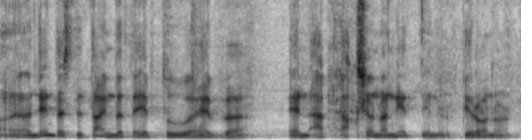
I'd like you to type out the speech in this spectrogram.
uh, then that's the time that I have to have uh, an ac- action on it, Your Honor.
